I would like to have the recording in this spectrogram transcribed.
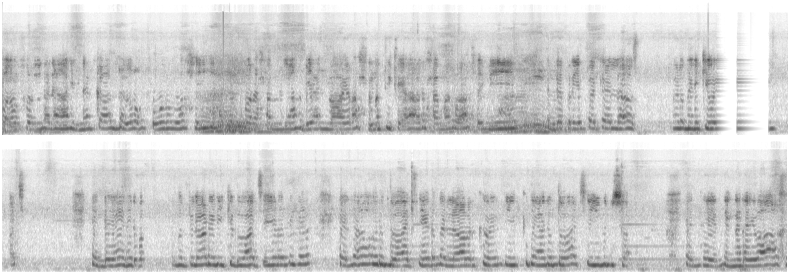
واغفر لنا انك انت الغفور الرحيم وارحمنا بانواع رحمتك يا ارحم الراحمين എന്റെ പ്രിയപ്പെട്ട എല്ലാ സ്ത്രീകളും എനിക്ക് വേണ്ടി എന്റെ ഞാനൊരു ത്തിലാണ് എനിക്ക് ദുവാ ചെയ്യണം. നിങ്ങൾ എല്ലാവരും ദുവാ ചെയ്യണം. എല്ലാവർക്കും വേണ്ടി ഞാനും ദുവാ ചെയ്യും. എന്റെ നിങ്ങളുടെ വിവാഹ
